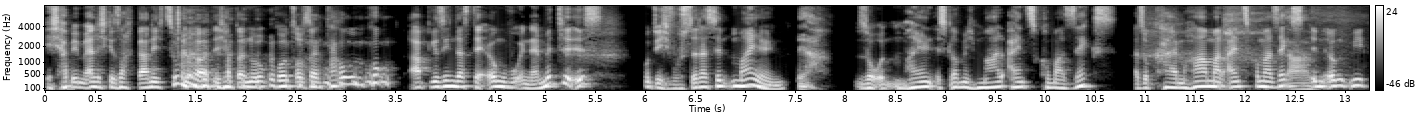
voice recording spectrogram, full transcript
ich habe ihm ehrlich gesagt gar nicht zugehört. Ich habe dann nur kurz auf sein Tacho geguckt, abgesehen, dass der irgendwo in der Mitte ist und ich wusste, das sind Meilen. Ja. So, und Meilen ist, glaube ich, mal 1,6. Also kmh mal 1,6 Ja. in irgendwie.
